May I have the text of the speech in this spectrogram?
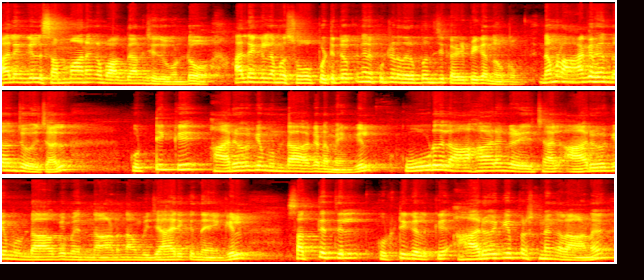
അല്ലെങ്കിൽ സമ്മാനങ്ങൾ വാഗ്ദാനം ചെയ്തുകൊണ്ടോ? അല്ലെങ്കിൽ നമ്മൾ സോപ്പിട്ടിട്ടോ ഒക്കെ ഇങ്ങനെ കുട്ടികളെ നിർബന്ധിച്ച് കഴിപ്പിക്കാൻ നോക്കും. നമ്മൾ ആഗ്രഹം എന്താണെന്ന് ചോദിച്ചാൽ കുട്ടിക്ക് ആരോഗ്യമുണ്ടാകണമെങ്കിൽ കൂടുതൽ ആഹാരം കഴിച്ചാൽ ആരോഗ്യമുണ്ടാകുമെന്നാണ് നാം വിചാരിക്കുന്നതെങ്കിൽ സത്യത്തിൽ കുട്ടികൾക്ക് ആരോഗ്യ പ്രശ്നങ്ങളാണ്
